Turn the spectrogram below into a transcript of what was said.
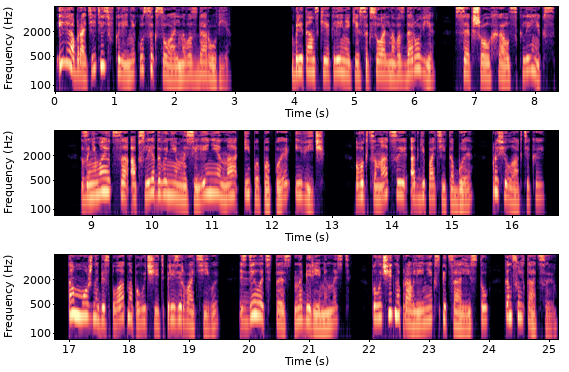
или обратитесь в клинику сексуального здоровья. Британские клиники сексуального здоровья Sexual Health Clinics занимаются обследованием населения на ИППП и ВИЧ, вакцинацией от гепатита Б, профилактикой. Там можно бесплатно получить презервативы, сделать тест на беременность, получить направление к специалисту, консультацию.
